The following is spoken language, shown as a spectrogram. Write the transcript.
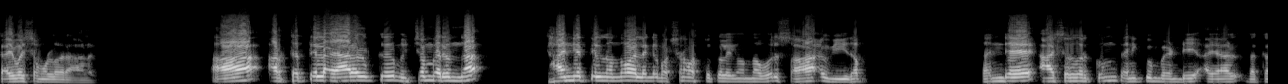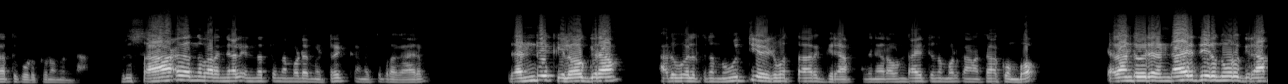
കൈവശമുള്ള ഒരാൾ. ആ അർത്ഥത്തിൽ അയാൾക്ക് മിച്ചം വരുന്ന ധാന്യത്തിൽ നിന്നോ അല്ലെങ്കിൽ ഭക്ഷണ വസ്തുക്കളിൽ നിന്നോ ഒരു സാ വീതം തന്റെ ആശ്രിതർക്കും തനിക്കും വേണ്ടി അയാൾ സക്കാത്ത് കൊടുക്കണമെന്നാണ്. ഒരു സാ എന്ന് പറഞ്ഞാൽ ഇന്നത്തെ നമ്മുടെ മെട്രിക് കണക്ക് പ്രകാരം രണ്ട് കിലോഗ്രാം അതുപോലെ തന്നെ നൂറ്റി എഴുപത്തി ആറ് ഗ്രാം. അതിനെ റൗണ്ടായിട്ട് നമ്മൾ കണക്കാക്കുമ്പോൾ ഏതാണ്ട് ഒരു രണ്ടായിരത്തി ഇരുന്നൂറ് ഗ്രാം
